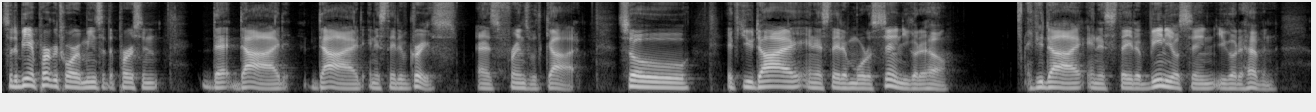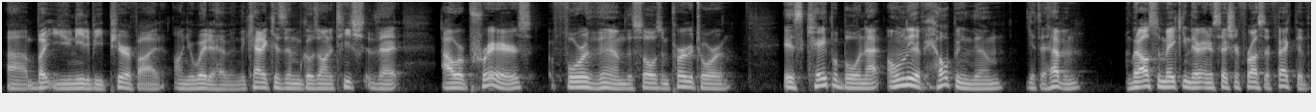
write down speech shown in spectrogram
So to be in purgatory means that the person that died died in a state of grace as friends with God. So if you die in a state of mortal sin, you go to hell. If you die in a state of venial sin, you go to heaven. Uh, but you need to be purified on your way to heaven. The Catechism goes on to teach that our prayers for them, the souls in purgatory, is capable not only of helping them get to heaven, but also making their intercession for us effective.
